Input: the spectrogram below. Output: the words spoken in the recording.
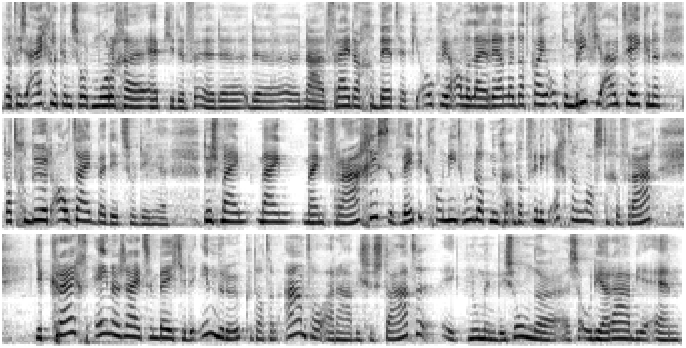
Dat is eigenlijk een soort morgen heb je de, de, de, de, na het vrijdaggebed heb je ook weer allerlei rellen. Dat kan je op een briefje uittekenen. Dat gebeurt altijd bij dit soort dingen. Dus mijn, mijn, mijn vraag is, dat weet ik gewoon niet hoe dat nu gaat. Dat vind ik echt een lastige vraag. Je krijgt enerzijds een beetje de indruk dat een aantal Arabische staten, ik noem in het bijzonder eh, Saoedi-Arabië en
